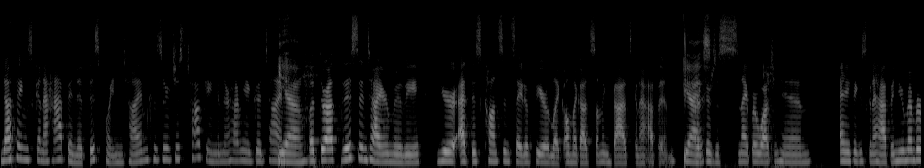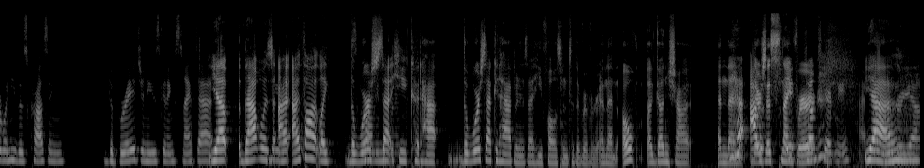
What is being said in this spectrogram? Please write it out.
nothing's gonna happen at this point in time because they're just talking and they're having a good time. yeah, But throughout this entire movie, you're at this constant state of fear, like, oh my god, something bad's gonna happen. Yeah. Like there's a sniper watching him. Anything's gonna happen. You remember when he was crossing the bridge and he was getting sniped at? Yep, that was. he- I, I thought like the worst that he could have. The worst that could happen is that he falls into the river, and then oh, a gunshot, and then I there's a sniper. It jump scared me. Yeah. remember, yeah.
